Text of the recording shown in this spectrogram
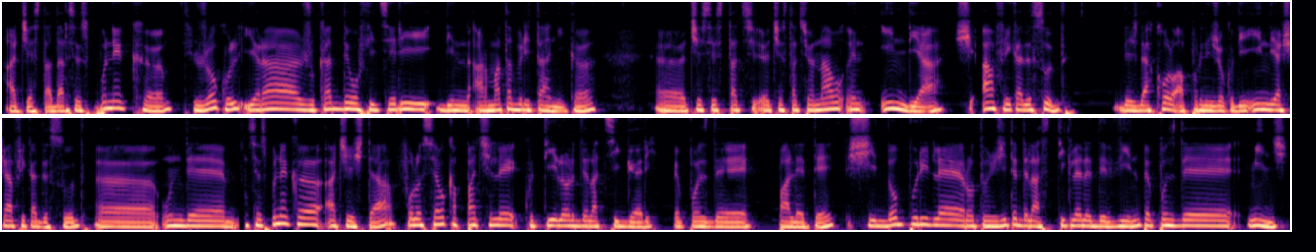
acesta, dar se spune că jocul era jucat de ofițerii din armata britanică uh, ce, se staț- ce staționau în India și Africa de Sud. Deci de acolo a pornit jocul, din India și Africa de Sud, uh, unde se spune că aceștia foloseau capacele cutiilor de la țigări pe post de palete și dopurile rotunjite de la sticlele de vin pe post de mingi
